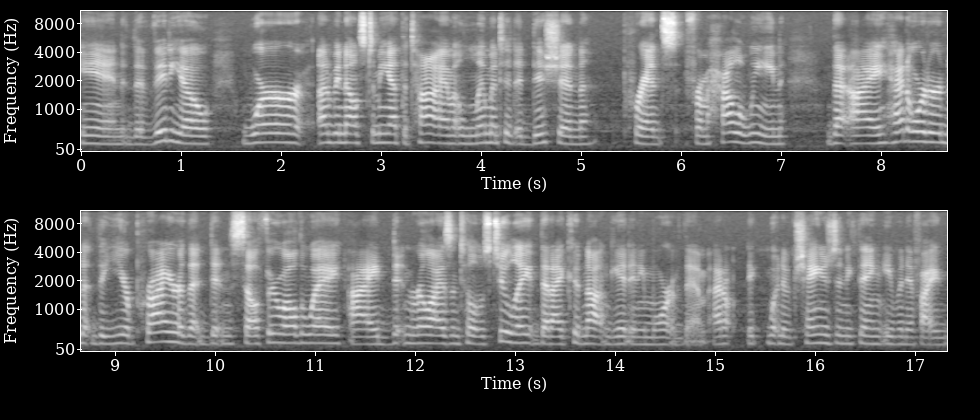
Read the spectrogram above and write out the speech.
in the video were, unbeknownst to me at the time, limited edition prints from Halloween that I had ordered the year prior that didn't sell through all the way. I didn't realize until it was too late that I could not get any more of them. I don't, it wouldn't have changed anything even if I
